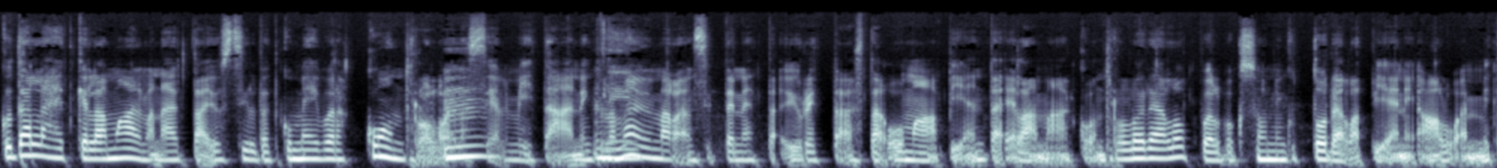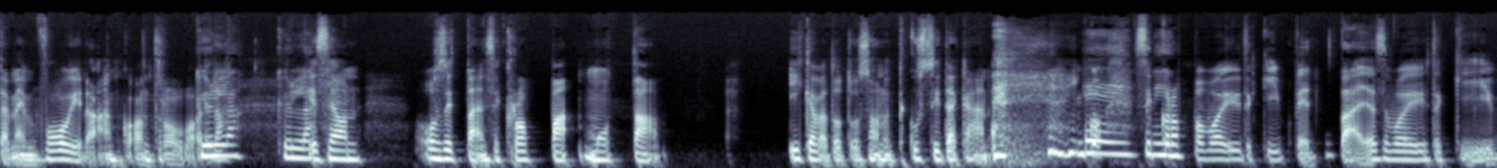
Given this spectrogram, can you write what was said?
kun tällä hetkellä maailma näyttää just siltä, että kun me ei voida kontrolloida mm. siellä mitään, niin kyllä niin. mä ymmärrän sitten, että yrittää sitä omaa pientä elämää kontrolloida. Ja loppujen lopuksi se on niin kuin todella pieni alue, mitä me voidaan kontrolloida. Kyllä, kyllä. Ja se on osittain se kroppa, mutta ikävä totuus on, että kun sitäkään ei, se niin. kroppa voi yhtäkkiä pettää ja se voi yhtäkkiä,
